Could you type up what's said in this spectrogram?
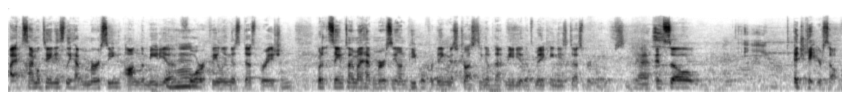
I simultaneously have mercy on the media Mm-hmm. for feeling this desperation, but at the same time I have mercy on people for being mistrusting of that media that's making these desperate moves. Yes. And so educate yourself.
